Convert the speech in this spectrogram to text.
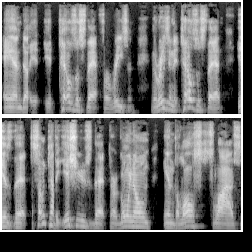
And uh, it, it tells us that for a reason. And the reason it tells us that is that sometimes the issues that are going on in the lost lives,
